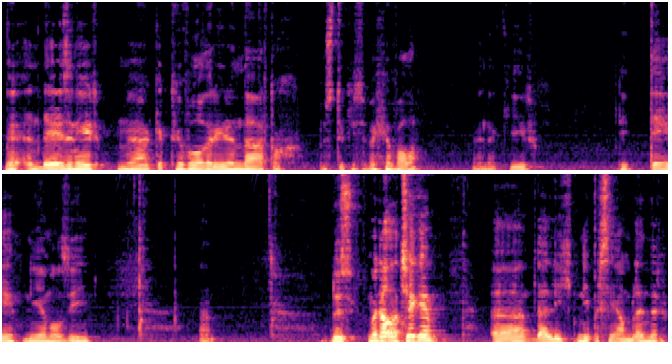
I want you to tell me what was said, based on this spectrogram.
En deze hier, ja, ik heb het gevoel dat er hier en daar toch een stukje is weggevallen. En dat ik hier die T niet helemaal zie. Dus ik moet altijd checken. Uh, dat ligt niet per se aan Blender.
